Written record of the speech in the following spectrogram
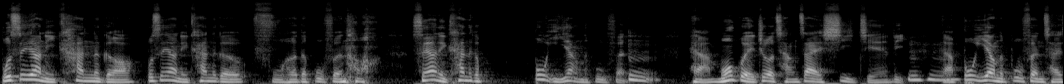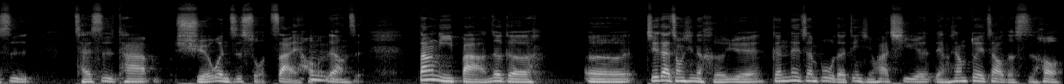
不是要你看那个哦，不是要你看那个符合的部分哦，是要你看那个不一样的部分，嗯。魔鬼就藏在细节里，嗯、哼不一样的部分才是才是他学问之所在哈。这样子，当你把这个呃接待中心的合约跟内政部的定型化契约两相对照的时候，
